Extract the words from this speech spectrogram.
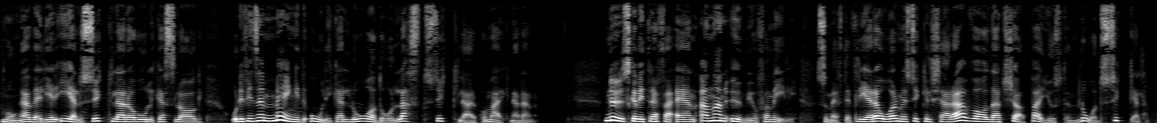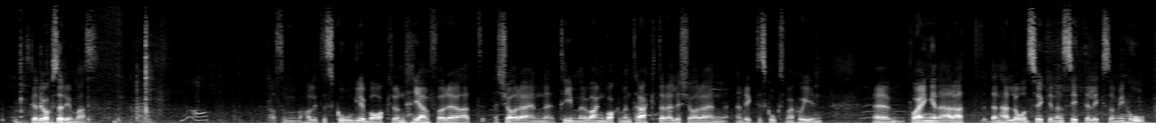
Många väljer elcyklar av olika slag och det finns en mängd olika låd och lastcyklar på marknaden. Nu ska vi träffa en annan Umeå-familj som efter flera år med cykelkärra valde att köpa just en lådcykel. Ska du också rymmas? Ja. Jag som har lite skoglig bakgrund jämför att köra en timmervagn bakom en traktor eller köra en, en riktig skogsmaskin. Eh, poängen är att den här lådcykeln den sitter liksom ihop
